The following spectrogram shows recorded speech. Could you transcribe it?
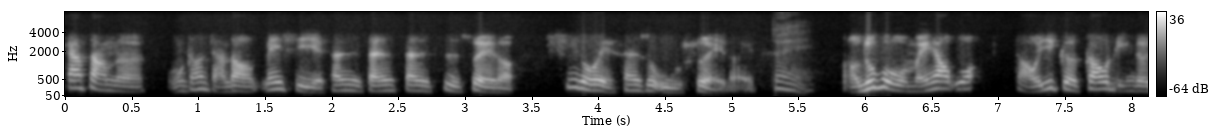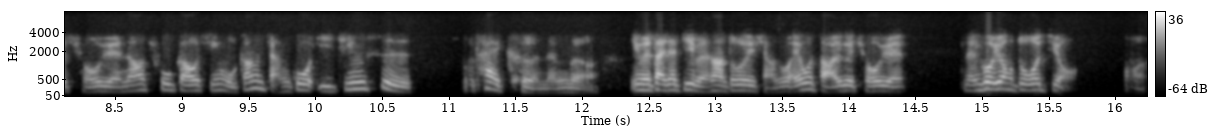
加上呢，我们刚刚讲到梅西也三十三、三十四岁了，C 罗也三十五岁了，对，哦，如果我们要挖找一个高龄的球员，然后出高薪，我刚刚讲过已经是不太可能了，因为大家基本上都会想说，哎，我找一个球员能够用多久？哦，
